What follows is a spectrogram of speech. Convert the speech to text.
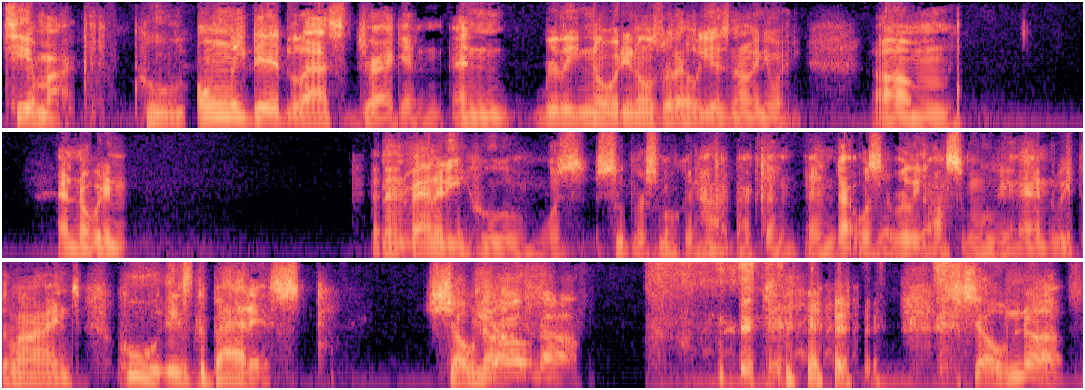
Tiamat, who only did Last Dragon, and really nobody knows where the hell he is now anyway. Um, and nobody. And then Vanity, who was super smoking hot back then, and that was a really awesome movie. And we the lines: "Who is the baddest?" Show Sho'nuff. Sho'nuff.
